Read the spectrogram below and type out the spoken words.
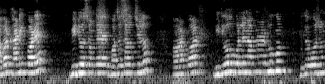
আবার খানিক পরে ভিডিওর সঙ্গে বচসা হচ্ছিল। হওয়ার পর ভিডিও বললেন, আপনারা ঢুকুন, ঢুকে বসুন।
